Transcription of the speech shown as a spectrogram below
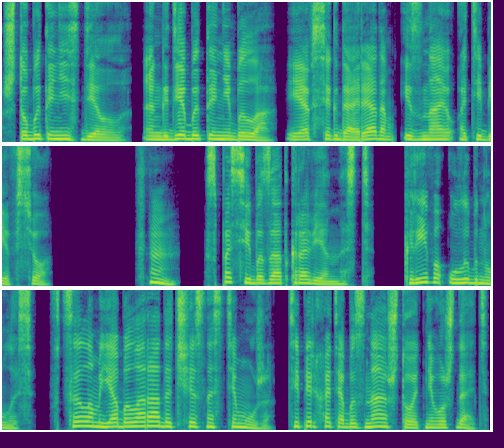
что бы ты ни сделала, где бы ты ни была, я всегда рядом и знаю о тебе все. Хм, спасибо за откровенность. Криво улыбнулась. В целом я была рада честности мужа. Теперь хотя бы знаю, что от него ждать.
